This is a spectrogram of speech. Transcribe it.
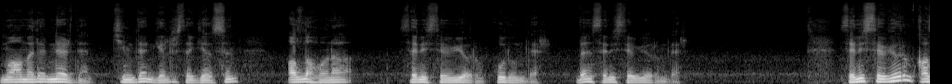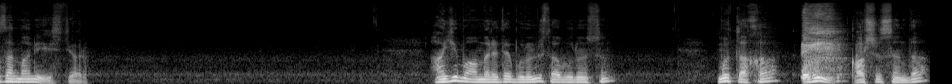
muamele nereden, kimden gelirse gelsin Allah ona seni seviyorum kulum der. Ben seni seviyorum der. Seni seviyorum, kazanmanı istiyorum. Hangi muamelede bulunursa bulunsun, mutlaka onun karşısında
